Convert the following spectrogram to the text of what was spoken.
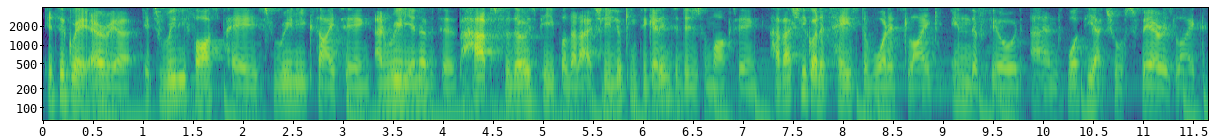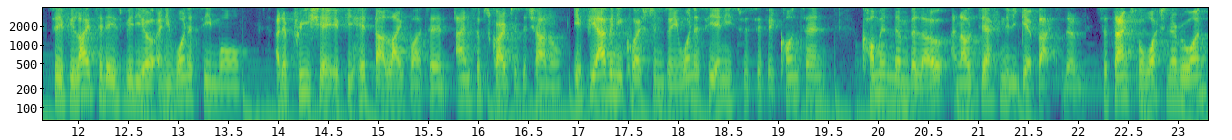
It's a great area. It's really fast paced, really exciting, and really innovative. Perhaps for those people that are actually looking to get into digital marketing, have actually got a taste of what it's like in the field and what the actual sphere is like. So if you liked today's video and you want to see more, I'd appreciate if you hit that like button and subscribe to the channel. If you have any questions or you want to see any specific content, comment them below and I'll definitely get back to them. So thanks for watching everyone.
